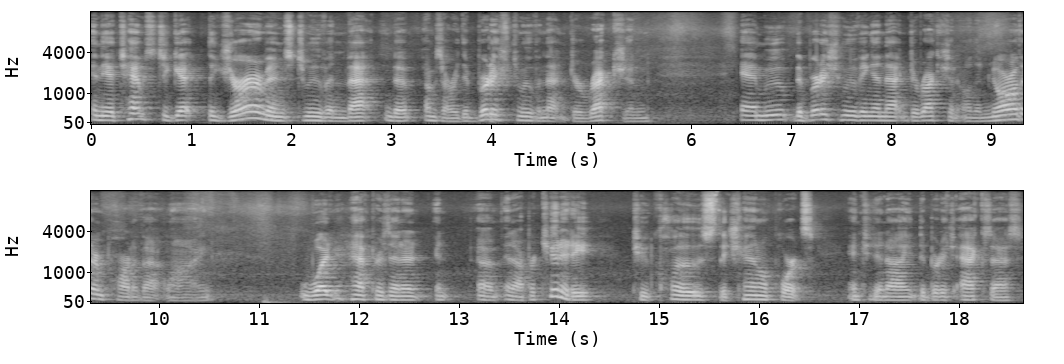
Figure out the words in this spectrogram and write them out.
In the attempts to get the Germans to move in that, the I'm sorry, the British to move in that direction, and move the British moving in that direction on the northern part of that line would have presented an, um, an opportunity to close the channel ports and to deny the British access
